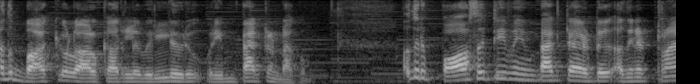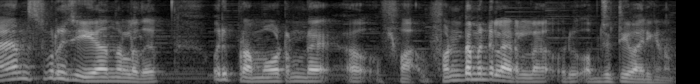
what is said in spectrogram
അത് ബാക്കിയുള്ള ആൾക്കാരിൽ വലിയൊരു ഒരു ഇമ്പാക്റ്റ് ഉണ്ടാക്കും. അതൊരു പോസിറ്റീവ് ഇമ്പാക്റ്റായിട്ട് അതിനെ ട്രാൻസ്ഫർ ചെയ്യുക എന്നുള്ളത് ഒരു പ്രൊമോട്ടറിന്റെ ഫണ്ടമെന്റൽ ആയിട്ടുള്ള ഒരു ഒബ്ജക്റ്റീവ് ആയിരിക്കണം.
